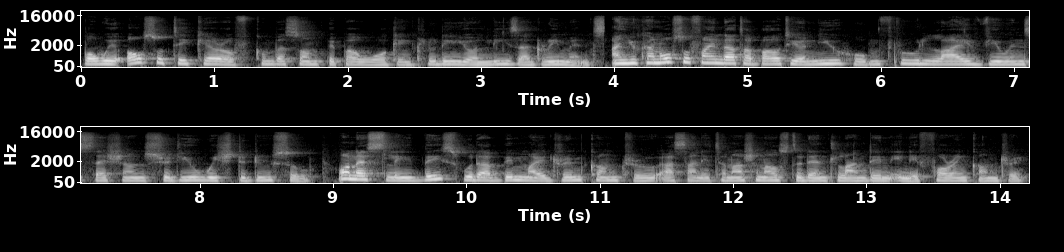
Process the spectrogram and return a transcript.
but will also take care of cumbersome paperwork, including your lease agreements. And you can also find out about your new home through live viewing sessions should you wish to do so. Honestly, this would have been my dream come true as an international student landing in a foreign country.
